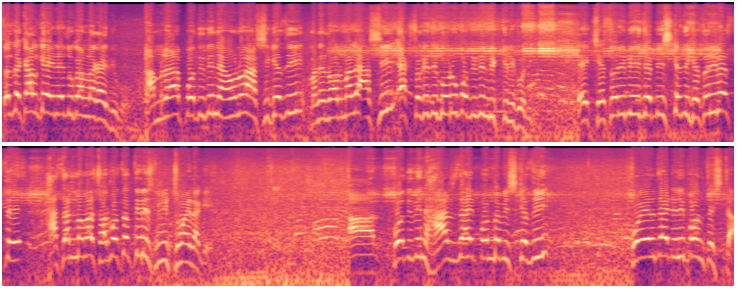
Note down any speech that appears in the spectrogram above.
তাহলে কালকে এই দোকান লাগাই দিব। আমরা প্রতিদিন এমনও আশি কেজি মানে নর্মালি আশি, একশো কেজি গরু প্রতিদিন বিক্রি করি। এই খেচুরি বিয়ে যে বিশ কেজি খেচুরি বেচতে, হাসান মামার সর্বোচ্চ তিরিশ মিনিট সময় লাগে। আর প্রতিদিন হাঁস যায় পনেরো বিশ কেজি, কোয়েল যায় ডেলি পঞ্চাশটা,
